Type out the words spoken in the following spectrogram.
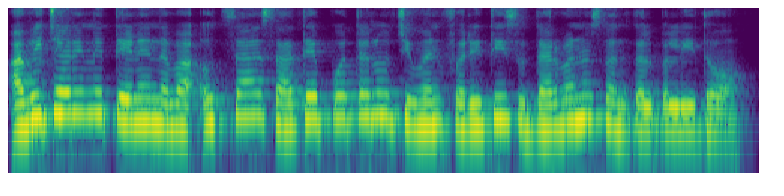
આ વિચારીને તેણે નવા ઉત્સાહ સાથે પોતાનું જીવન ફરીથી સુધારવાનો સંકલ્પ લીધો.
